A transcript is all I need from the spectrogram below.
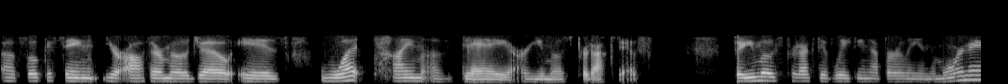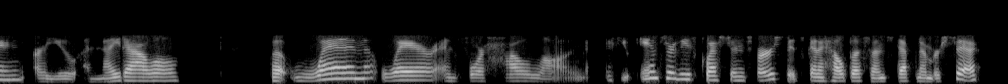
of focusing your author mojo is what time of day are you most productive so are you most productive waking up early in the morning are you a night owl but when, where, and for how long? If you answer these questions first, it's going to help us on step number six.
